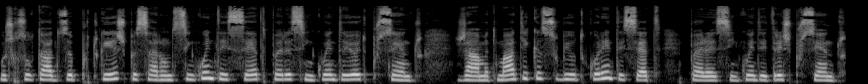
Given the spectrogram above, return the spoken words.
os resultados a português passaram de 57% para 58%. Já a matemática subiu de 47% para 53%.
